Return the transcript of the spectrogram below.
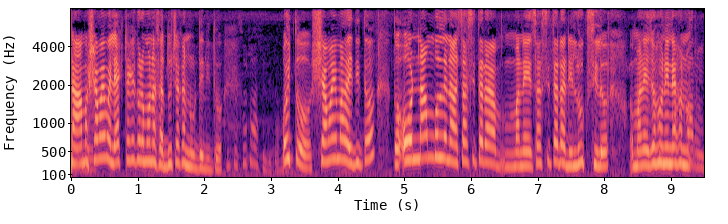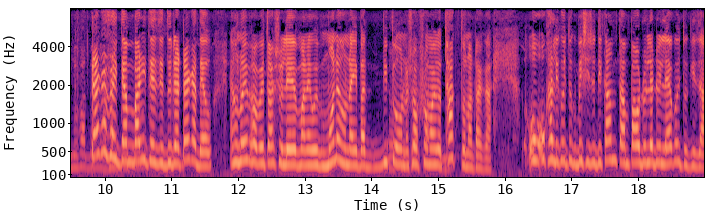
না আমার শ্যামাই মালাই এক টাকা করে মনে আছে দু টাকার নোট দিয়ে দিত। ওই তো শ্যামাই মালাই দিত। তো ওর নাম বললে না চাষি তারা মানে চাষি তারা লুক ছিল। মানে যখন ইনি এখন। টাকা চাইতাম বাড়িতে যে দুটা টাকা দেও এখন ওইভাবে তো আসলে মানে ওই মনেও নাই বা দিত না সব সময় তো থাকতো না টাকা। ও ও খালি কইতো বেশি যদি কানতাম পাও ডলে কইতো কি যা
